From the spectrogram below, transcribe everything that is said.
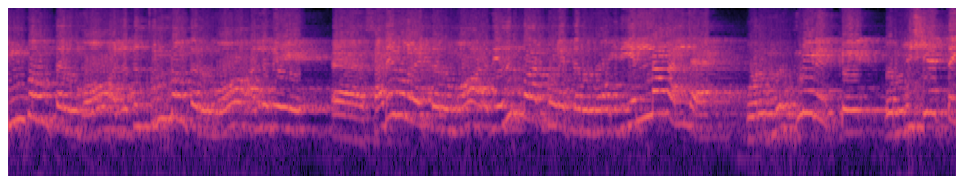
இன்பம் தருமோ அல்லது துன்பம் தருமோ அல்லது சடைமுறை சடைவுகளை தருமோ அல்லது எதிர்பார்ப்புகளை தருமோ இது எல்லாம் அல்ல. ஒரு முக்மீனுக்கு ஒரு விஷயத்தை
